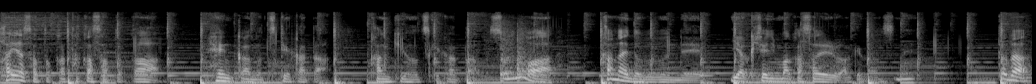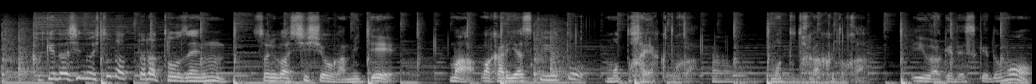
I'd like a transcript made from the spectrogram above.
速さとか高さとか変化のつけ方緩急のつけ方そういうのはかなりの部分で役者に任されるわけなんですね。ただ駆け出しの人だったら当然それは師匠が見てまあ分かりやすく言うともっと速くとかもっと高くとかいうわけですけども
